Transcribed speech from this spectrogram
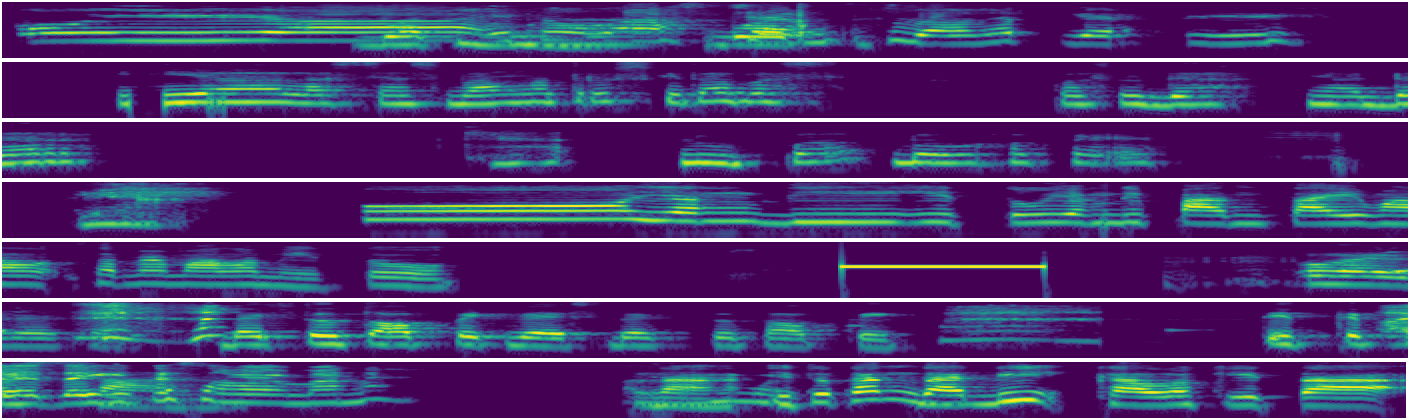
Oh iya, Buat- itu last buat- chance banget gak sih? Iya last chance banget terus kita pas pas udah nyadar kira lupa bawa HVS Oh, yang di itu, yang di pantai mal sampai malam itu. oh iya, oke. back to topic guys back to topic titip Ayo tadi kita pesan sampai mana? Nah, itu kan tadi kalau kita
